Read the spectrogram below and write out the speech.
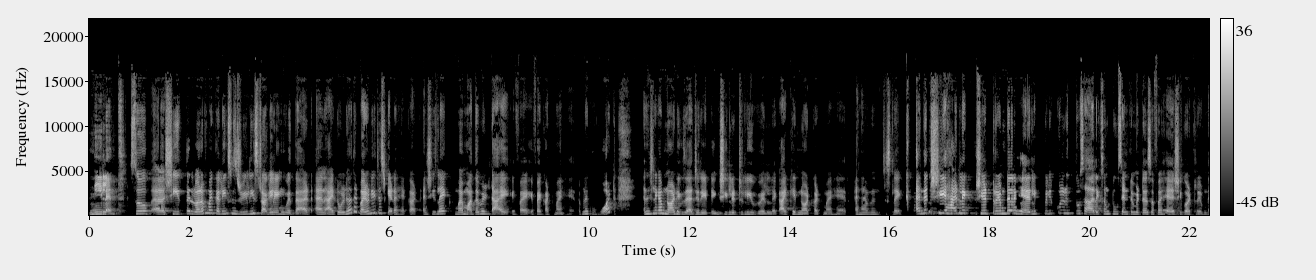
knee length. So uh, Sheetal, one of my colleagues, was really struggling with that, and I told her that why don't you just get a haircut? And she's like, my mother will die if I if I cut my hair. I'm like, what? And it's like I'm not exaggerating. She literally will. Like I cannot cut my hair, and I was just like. And then she had like she had trimmed her hair like bilkul rittu sa, like some two centimeters of her hair she got trimmed,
